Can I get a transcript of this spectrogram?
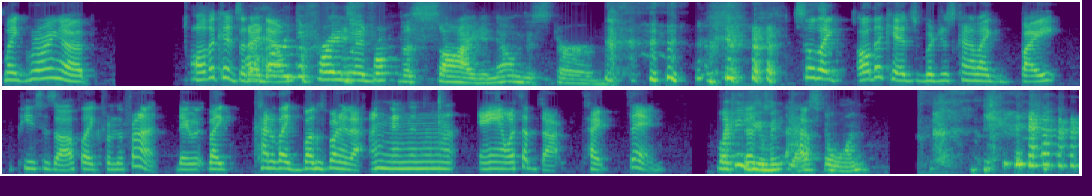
like growing up, all the kids that I, I know. heard the phrase would- from the side, and now I'm disturbed. So like all the kids would just kind of like bite pieces off like from the front. They would like kind of like Bugs Bunny that and eh, what's up doc type thing. Like a That's human, how- yes, go on.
